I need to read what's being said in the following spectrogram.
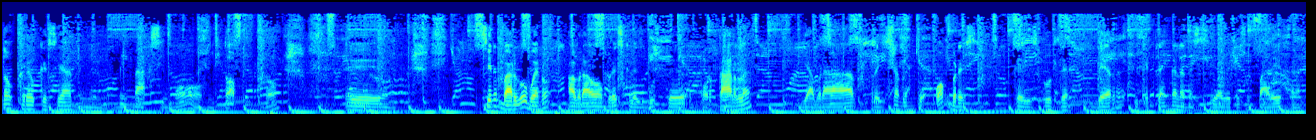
no creo que sea mi, máximo o mi top, ¿no? Eh, sin embargo, bueno, habrá hombres que les guste portarla y habrá precisamente hombres que disfruten ver y que tengan la necesidad de que su pareja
